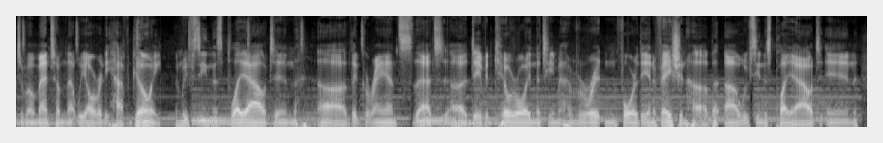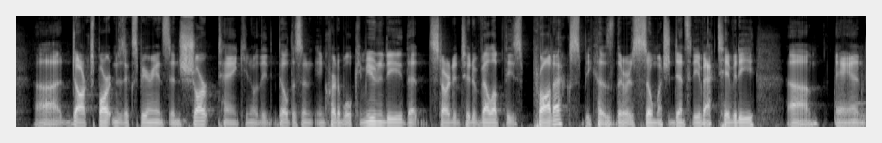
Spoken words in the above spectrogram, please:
to momentum that we already have going. And we've seen this play out in uh, the grants that uh, David Kilroy and the team have written for the Innovation Hub. Uh, we've seen this play out in uh, Dark Spartan's experience in Shark Tank. You know, they built this incredible community that started to develop these products because there was so much density of activity. Um, and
